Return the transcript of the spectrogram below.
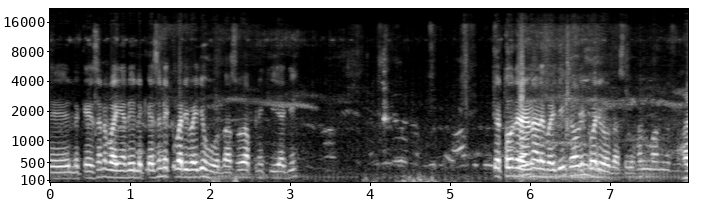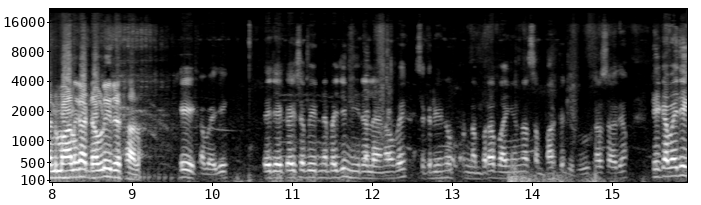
ਤੇ ਲੋਕੇਸ਼ਨ ਬਾਈਆਂ ਦੀ ਲੋਕੇਸ਼ਨ ਇੱਕ ਵਾਰੀ ਬਾਈ ਜੀ ਹੋਰ ਦੱਸ ਦਿਓ ਆਪਣੀ ਕੀ ਹੈਗੀ। ਕਿੱਥੋਂ ਦੇ ਰਹਿਣ ਵਾਲੇ ਬਾਈ ਜੀ? ਇੱਕ ਵਾਰੀ ਹੋਰ ਦੱਸ ਦਿਓ। ਹਨੂਮਾਨ ਹਨੂਮਾਨਗੜ੍ਹ ਡਬਲੀ ਥਾਣਾ। ਠੀਕ ਆ ਬਾਈ ਜੀ। ਤੇ ਜੇ ਕੋਈ ਸਬੀਰ ਨੇ ਬਾਈ ਜੀ ਨੀਰਾ ਲੈਣਾ ਹੋਵੇ ਸਕਰੀਨ ਉੱਪਰ ਨੰਬਰ ਆ ਬਾਈਆਂ ਨਾਲ ਸੰਪਰਕ ਜ਼ਰੂਰ ਕਰ ਸਕਦੇ ਹੋ। ਠੀਕ ਆ ਬਾਈ ਜੀ।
